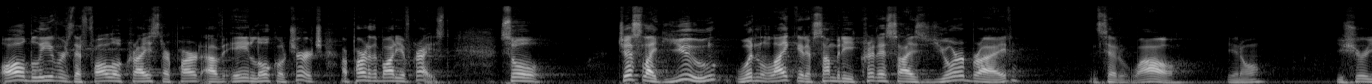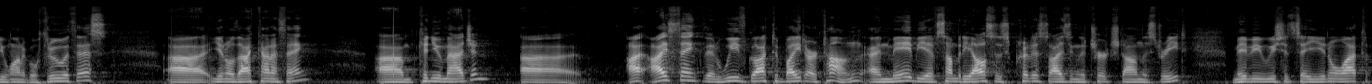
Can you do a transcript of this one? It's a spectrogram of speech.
All believers that follow Christ are part of a local church, are part of the body of Christ. So, just like you wouldn't like it if somebody criticized your bride and said, Wow, you know, you sure you want to go through with this? Uh, you know, that kind of thing. Um, can you imagine? uh, I, I think that we've got to bite our tongue, and maybe if somebody else is criticizing the church down the street, maybe we should say, you know what,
